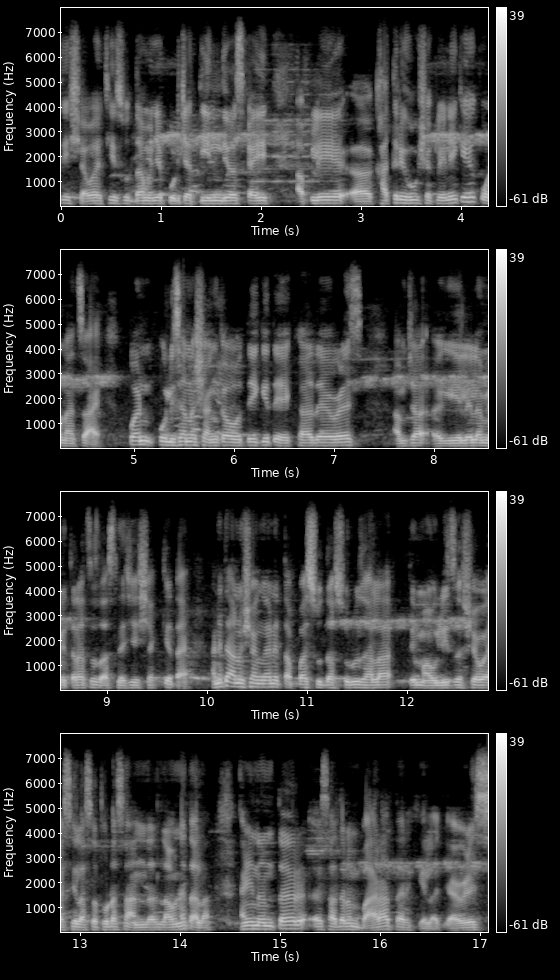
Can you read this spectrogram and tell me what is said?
ती शवाची सुद्धा म्हणजे पुढच्या तीन दिवस काही आपली खात्री होऊ शकली नाही की हे कोणाचं आहे. पण पोलिसांना शंका होती की ते एखाद्या वेळेस आमच्या गेलेल्या मित्राचंच असण्याची शक्यता आहे. आणि त्या अनुषंगाने तपास सुद्धा सुरू झाला. ते माऊलीचं शव असेल असा थोडासा अंदाज लावण्यात आला. आणि नंतर साधारण बारा तारखेला ज्यावेळेस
